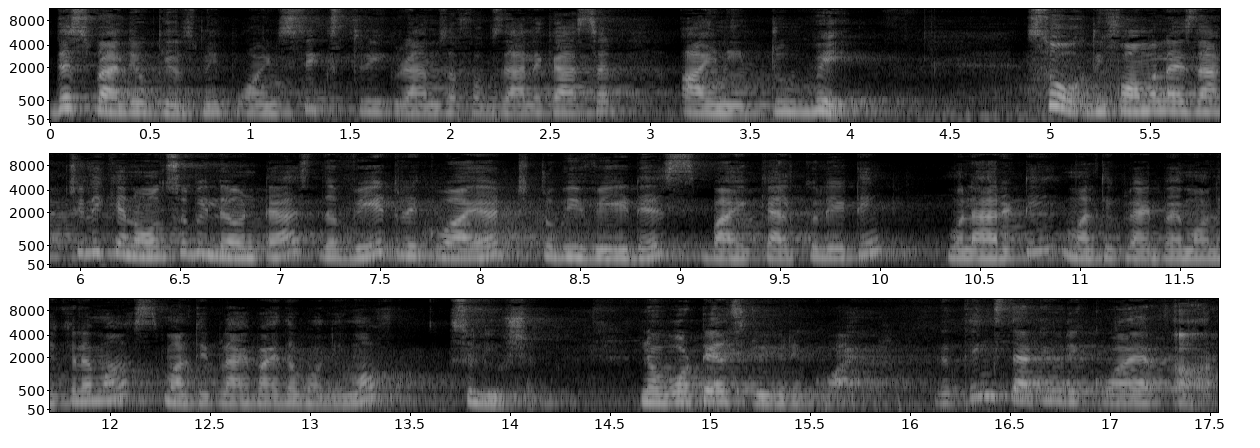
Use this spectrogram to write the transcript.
This value gives me 0.63 grams of oxalic acid I need to weigh. So the formula is actually can also be learnt as the weight required to be weighed is by calculating molarity multiplied by molecular mass multiplied by the volume of solution. Now what else do you require? The things that you require are,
